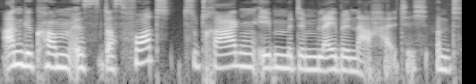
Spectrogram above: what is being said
angekommen ist, das fortzutragen, eben mit dem Label nachhaltig. Und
